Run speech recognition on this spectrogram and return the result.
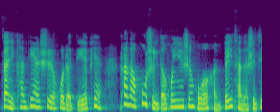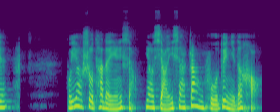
在你看电视或者碟片，看到故事里的婚姻生活很悲惨的时间，不要受他的影响，要想一下丈夫对你的好。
